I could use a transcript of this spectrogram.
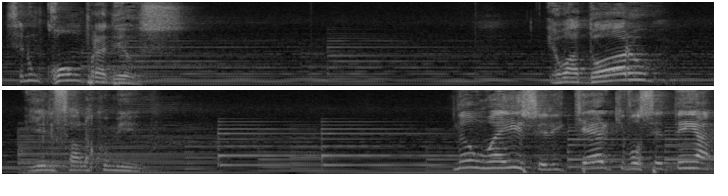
Você não compra Deus. Eu adoro e ele fala comigo. Não, não é isso. Ele quer que você tenha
